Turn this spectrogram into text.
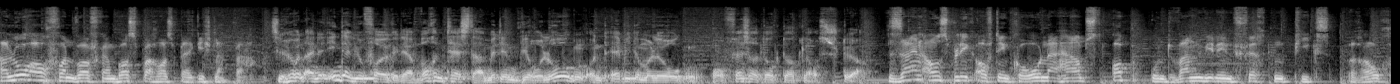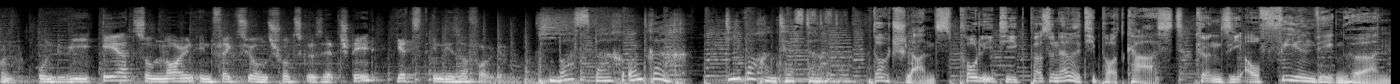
Hallo auch von Wolfgang Bosbach aus Bergisch Gladbach. Sie hören eine Interviewfolge der Wochentester mit dem Virologen und Epidemiologen Professor Dr. Klaus Stör. Sein Ausblick auf den Corona-Herbst, ob und wann wir den vierten Peaks brauchen und wie er zum neuen Infektionsschutzgesetz steht, jetzt in dieser Folge. Bosbach und Rach, die Wochentester. Deutschlands Politik Personality Podcast können Sie auf vielen Wegen hören.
